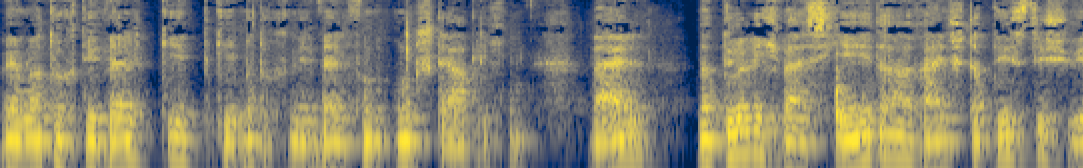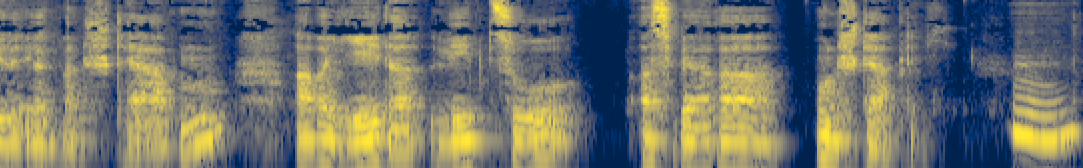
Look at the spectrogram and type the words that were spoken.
wenn man durch die Welt geht, geht man durch die Welt von Unsterblichen, weil Natürlich weiß jeder rein statistisch, wird er irgendwann sterben, aber jeder lebt so, als wäre er unsterblich. Mhm.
